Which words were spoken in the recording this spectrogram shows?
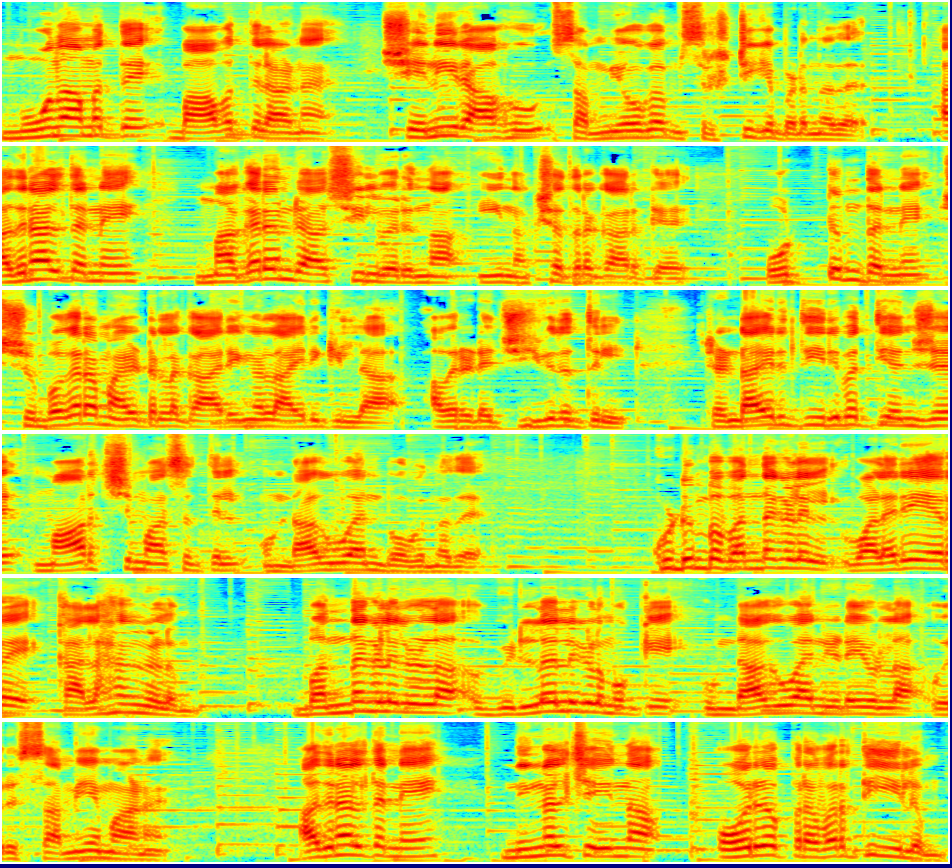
മൂന്നാമത്തെ ഭാവത്തിലാണ് ശനി രാഹു സംയോഗം സൃഷ്ടിക്കപ്പെടുന്നത്. അതിനാൽ തന്നെ മകരം രാശിയിൽ വരുന്ന ഈ നക്ഷത്രക്കാർക്ക് ഒട്ടും തന്നെ ശുഭകരമായിട്ടുള്ള കാര്യങ്ങളായിരിക്കില്ല അവരുടെ ജീവിതത്തിൽ രണ്ടായിരത്തി ഇരുപത്തിയഞ്ച് മാർച്ച് മാസത്തിൽ ഉണ്ടാകുവാൻ പോകുന്നത്. കുടുംബ ബന്ധങ്ങളിൽ വളരെയേറെ കലഹങ്ങളും ബന്ധങ്ങളിലുള്ള വിള്ളലുകളുമൊക്കെ ഉണ്ടാകുവാനിടയുള്ള ഒരു സമയമാണ്. അതിനാൽ തന്നെ നിങ്ങൾ ചെയ്യുന്ന ഓരോ പ്രവൃത്തിയിലും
